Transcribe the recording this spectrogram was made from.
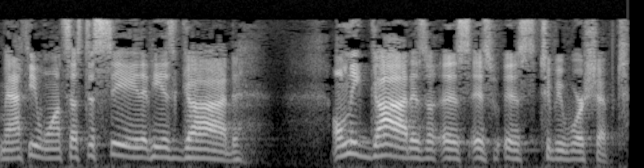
Matthew wants us to see that he is God. Only God is, is, is, is to be worshiped.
